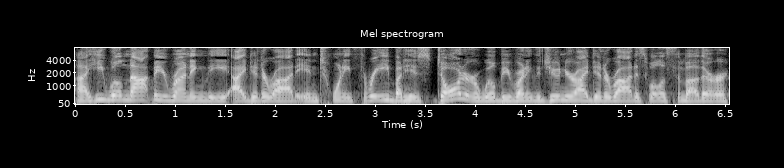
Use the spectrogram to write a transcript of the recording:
Uh, he will not be running the Iditarod in 23, but his daughter will be running the junior Iditarod as well as some other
